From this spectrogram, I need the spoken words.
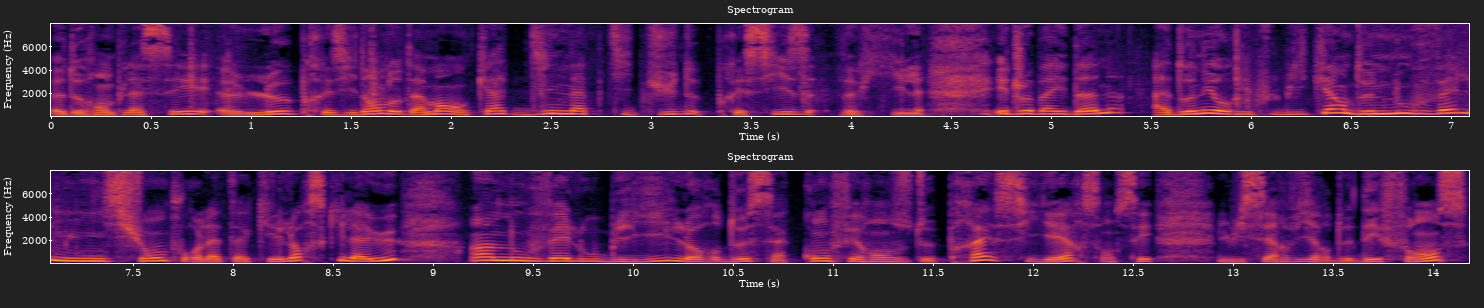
de remplacer le président, notamment en cas d'inaptitude, précise The Hill. Et Joe Biden a donné aux républicains de nouvelles munitions pour l'attaquer lorsqu'il a eu un nouvel oubli lors de sa conférence de presse hier, censée lui servir de défense.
